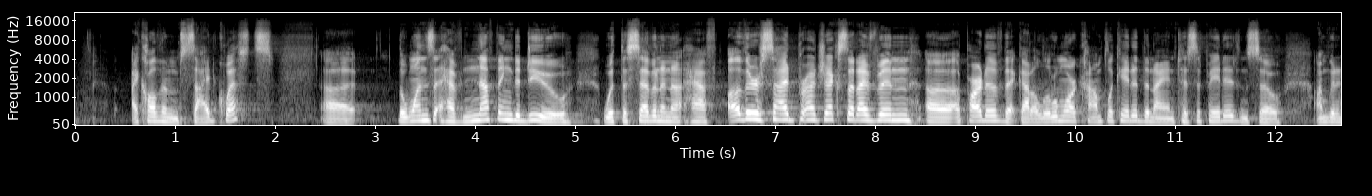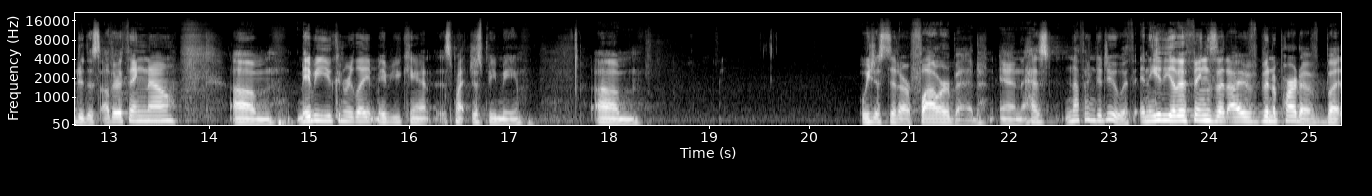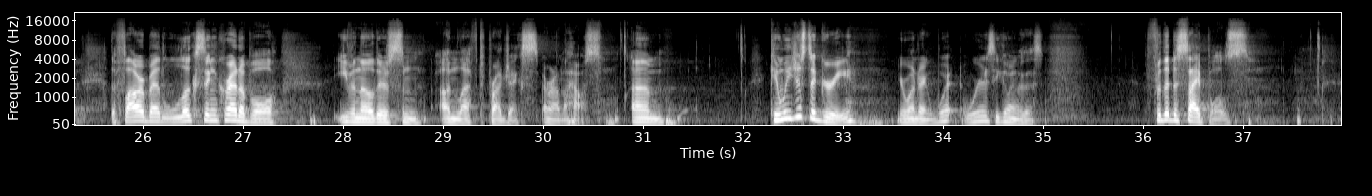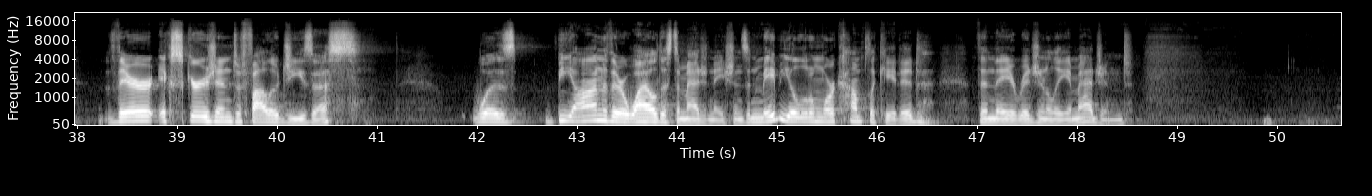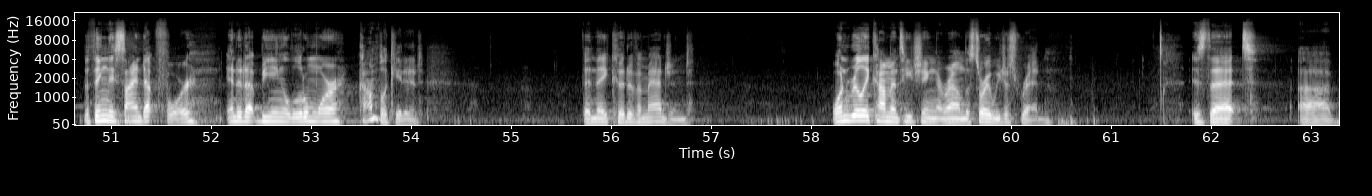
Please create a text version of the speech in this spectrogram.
I call them side quests. Uh, the ones that have nothing to do with the seven and a half other side projects that I've been uh, a part of that got a little more complicated than I anticipated. And so I'm going to do this other thing now. Um, maybe you can relate, maybe you can't. This might just be me. Um, we just did our flower bed and it has nothing to do with any of the other things that I've been a part of, but the flower bed looks incredible, even though there's some unleft projects around the house. Um, can we just agree? You're wondering, what, where is he going with this? For the disciples, their excursion to follow Jesus was beyond their wildest imaginations and maybe a little more complicated than they originally imagined. The thing they signed up for ended up being a little more complicated than they could have imagined. One really common teaching around the story we just read is that, uh,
